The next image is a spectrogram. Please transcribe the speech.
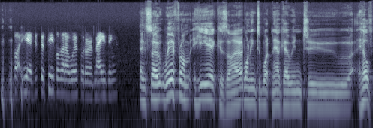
but yeah, just the people that I work with are amazing. And so we're from here, Keziah, wanting to what now go into health.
